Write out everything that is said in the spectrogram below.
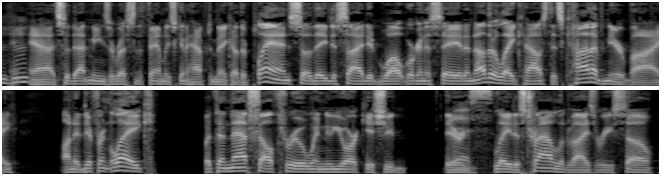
Uh, so that means the rest of the family's going to have to make other plans. So they decided, well, we're going to stay at another lake house that's kind of nearby on a different lake. But then that fell through when New York issued their Yes. latest travel advisory. So,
